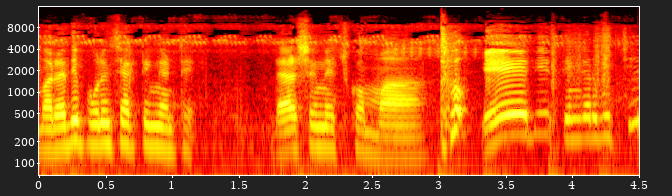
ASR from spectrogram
మరి అది పోలీస్ యాక్టింగ్ అంటే. డైరెక్షన్ నేర్చుకోమ్మా. ఏది తింగర్ బుచ్చి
